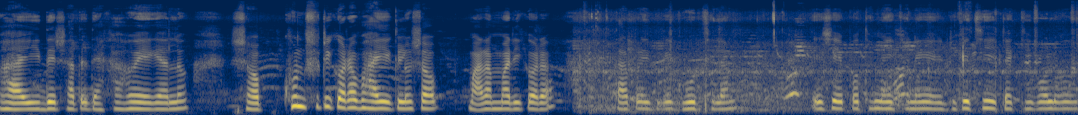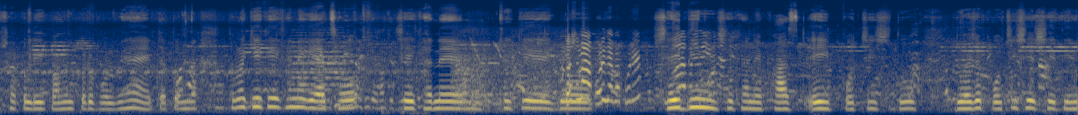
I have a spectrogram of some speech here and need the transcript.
ভাইদের সাথে দেখা হয়ে গেল। সব খুনসুটি করা ভাই এগুলো সব। মারামারি করা। তারপরে এদিকে ঘুরছিলাম। এসে প্রথমে এখানে ঢুকেছি। এটা কি বলো সকলেই কমেন্ট করে বলবে হ্যাঁ এটা তোমরা তোমরা কে কে এখানে গেছো? সেইখানে কে কে এগুলো সেই দিন সেখানে ফার্স্ট এই পঁচিশ দু দু হাজার পঁচিশের সেদিন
